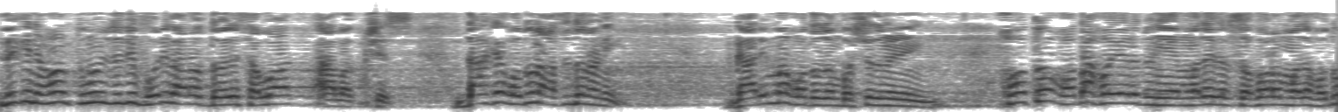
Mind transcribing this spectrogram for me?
লেকিন এখন তুমি যদি পরিবার দইলে সওয়াগ আলাক শেষ দাকে কদুন আছে দনানি গাড়ি মা কতজন বসে দনানি হত কথা হয়ে আর দুনিয়ার মাঝে সফরের মাঝে হদু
